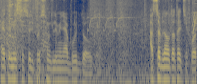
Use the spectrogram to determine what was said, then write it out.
Эта миссия, судя по всему, для меня будет долгой. Особенно вот от этих вот...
